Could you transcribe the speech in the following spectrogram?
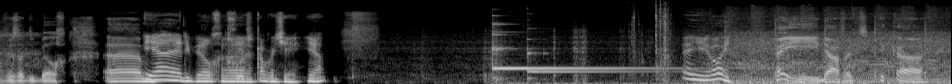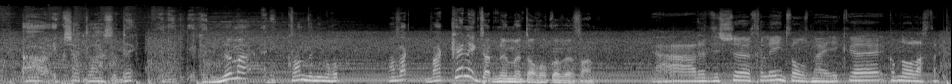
Of is dat die Belg? Ehm, Ja, ja die Belg uh, kakkertje. Ja. Hey Roy. Hey David, ik, eh, ah, ik zat laatst te denken, en ik, ik een nummer en ik kwam er niet meer op. Maar waar, waar ken ik dat nummer toch ook alweer van? Ja, dat is eh, geleend volgens mij. Ik eh, kom er wel achter.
